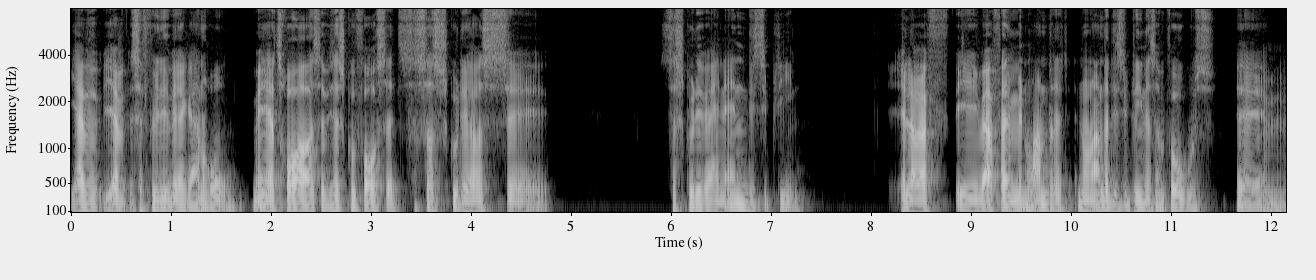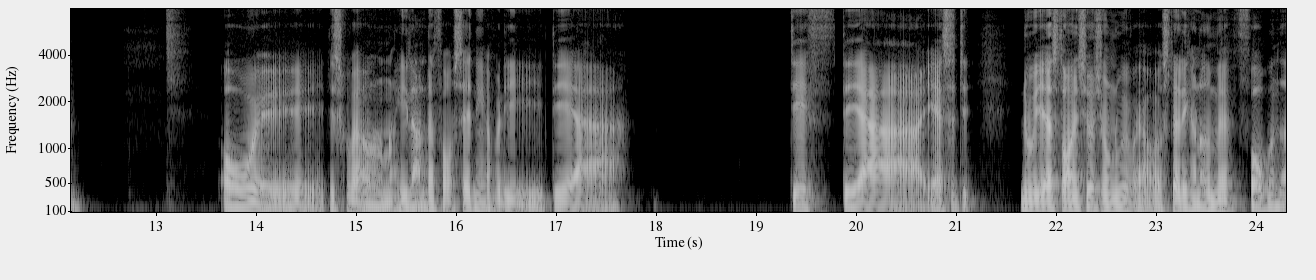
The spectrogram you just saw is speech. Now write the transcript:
jeg, jeg, selvfølgelig vil jeg gerne ro, men jeg tror også, at hvis jeg skulle fortsætte, så, så skulle det også øh, så skulle det være en anden disciplin. Eller i hvert- i hvert fald med nogle andre, nogle andre discipliner som fokus. Øh, og øh, det skulle være under nogle helt andre forudsætninger, fordi det er... Det, det er... Ja, så det, nu, jeg står i en situation nu, hvor jeg jo slet ikke har noget med forbundet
